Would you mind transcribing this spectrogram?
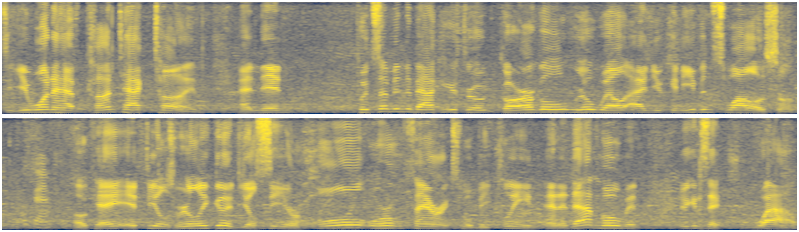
So you want to have contact time, and then put some in the back of your throat, gargle real well, and you can even swallow some. Okay. Okay, it feels really good. You'll see your whole oral pharynx will be clean, and at that moment, you're going to say, wow,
